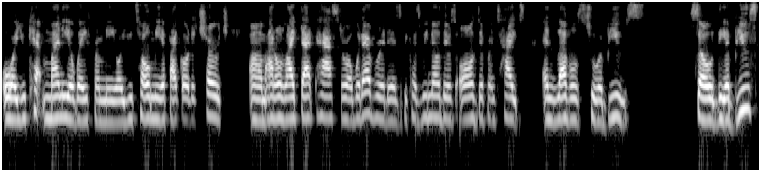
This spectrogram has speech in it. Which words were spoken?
or you kept money away from me or you told me if I go to church, um, I don't like that pastor or whatever it is because we know there's all different types and levels to abuse. So the abuse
